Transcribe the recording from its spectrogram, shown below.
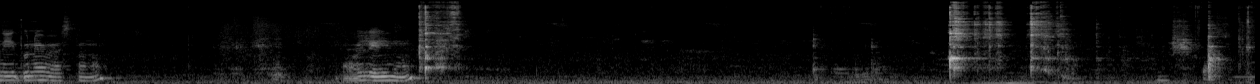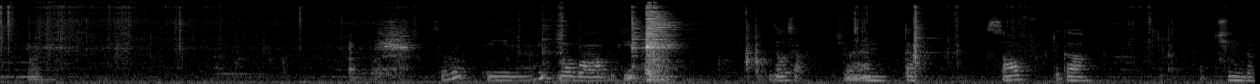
నీతోనే వేస్తాను. ఆయిల్ వేయను సో ఇది మా బాబుకి దోశ చూడండి ఎంత సాఫ్ట్గా వచ్చిందో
